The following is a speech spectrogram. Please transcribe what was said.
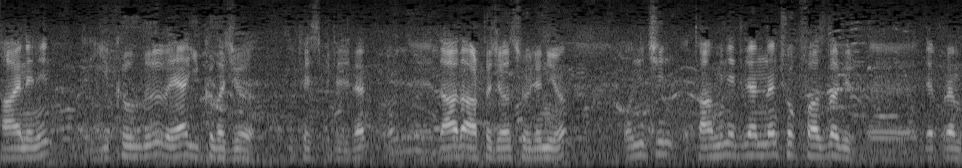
hanenin yıkıldığı veya yıkılacağı tespit edilen e, daha da artacağı söyleniyor. Onun için tahmin edilenden çok fazla bir e, deprem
